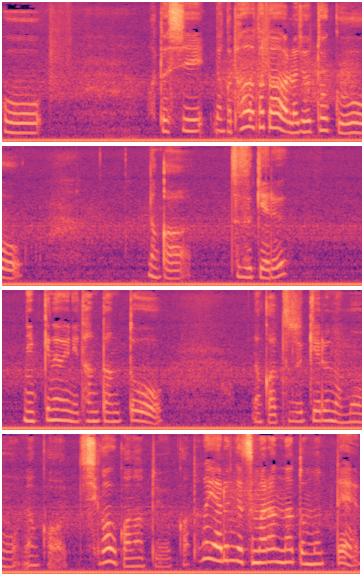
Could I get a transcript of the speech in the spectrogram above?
こう私なんかただただラジオトークをなんか続ける日記のように淡々となんか続けるのもなんか違うかなというかただやるんじゃつまらんなと思って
